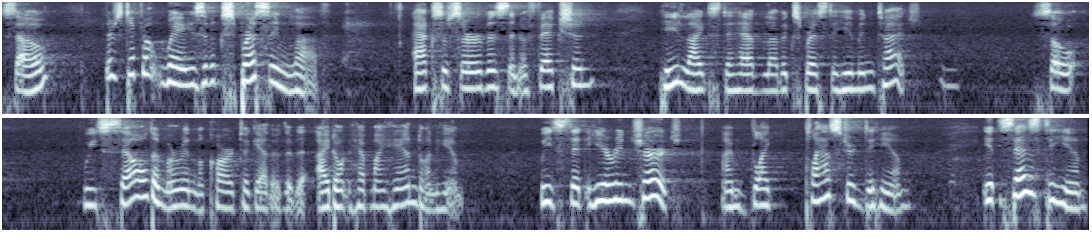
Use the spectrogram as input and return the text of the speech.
So, there's different ways of expressing love acts of service and affection. He likes to have love expressed to him in touch. So, we seldom are in the car together that I don't have my hand on him. We sit here in church. I'm like plastered to him. It says to him,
